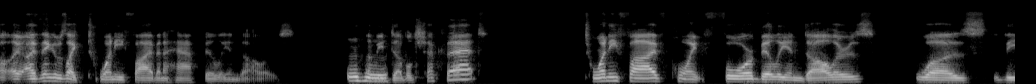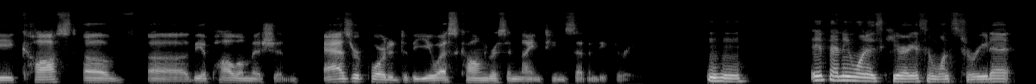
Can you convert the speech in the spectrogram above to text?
I think it was like 25 and a half billion dollars. Mhm. Let me double check that. $25.4 billion was the cost of uh, the Apollo mission, as reported to the US Congress in 1973. hmm If anyone is curious and wants to read it,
